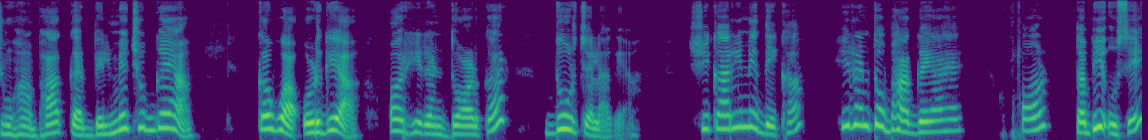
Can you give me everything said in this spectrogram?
चूहा भागकर बिल में छुप गया, कौवा उड़ गया और हिरण दौड़कर दूर चला गया। शिकारी ने देखा, हिरण तो भाग गया है और तभी उसे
